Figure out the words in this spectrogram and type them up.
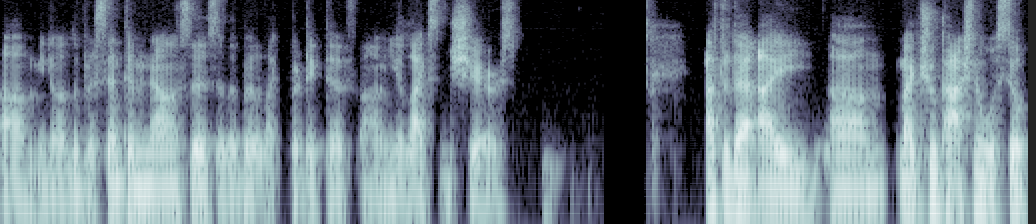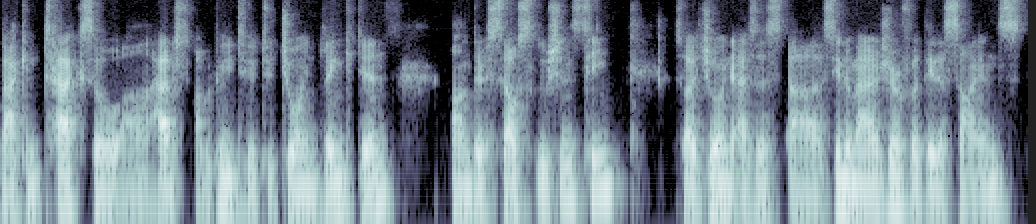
um, you know, a little bit of sentiment analysis, a little bit of like predictive, um, you know, likes and shares. After that, I um, my true passion was still back in tech, so uh, I had opportunity to, to join LinkedIn on their sales solutions team. So I joined as a uh, senior manager for data science,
